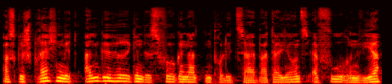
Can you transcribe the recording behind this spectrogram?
Aus Gesprächen mit Angehörigen des vorgenannten Polizeibataillons erfuhren wir,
